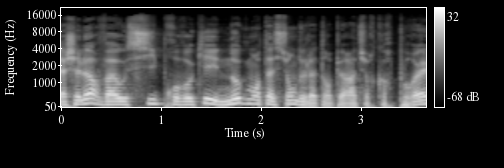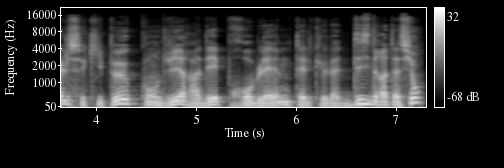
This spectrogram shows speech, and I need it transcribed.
La chaleur va aussi provoquer une augmentation de la température corporelle, ce qui peut conduire à des problèmes tels que la déshydratation,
